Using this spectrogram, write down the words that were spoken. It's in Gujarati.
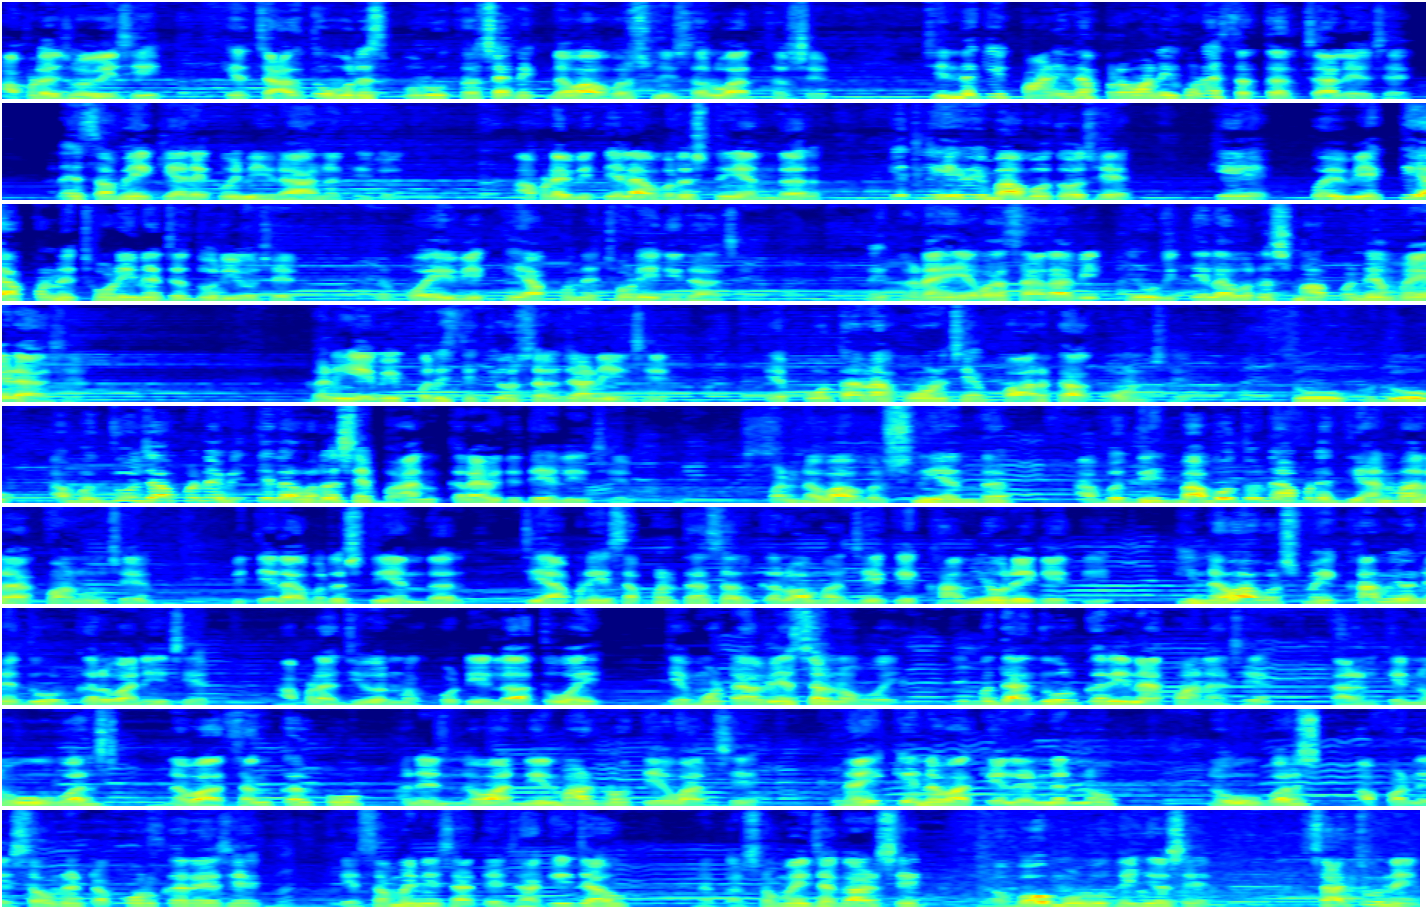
આપણે જોઈએ છીએ કે ચાલતું વર્ષ પૂરું થશે ને એક નવા વર્ષની શરૂઆત થશે. જિંદગી પાણીના પ્રવાહની ગુણે સતત ચાલે છે અને સમય ક્યારે કોઈની રાહ નથી જોતો. આપણે વીતેલા વર્ષની અંદર કેટલી એવી બાબતો છે કે કોઈ વ્યક્તિ આપણને છોડીને જતું રહ્યું છે અને કોઈ વ્યક્તિ આપણને છોડી દીધા છે. અને ઘણા એવા સારા વ્યક્તિઓ વીતેલા વર્ષમાં આપણને મળ્યા છે. ઘણી એવી પરિસ્થિતિઓ સર્જાણી છે કે પોતાના કોણ છે, પારકા કોણ છે. સુખ, દુઃખ, આ બધું જ આપણને વીતેલા વર્ષે ભાન કરાવી દીધેલી છે. પણ નવા વર્ષની અંદર આ બધી જ બાબતોને આપણે ધ્યાનમાં રાખવાનું છે. વીતેલા વર્ષની અંદર જે આપણે સફળતા સર કરવામાં જે કંઈ ખામીઓ રહી ગઈ હતી એ નવા વર્ષમાં એ ખામીઓને દૂર કરવાની છે. આપણા જીવનમાં ખોટી લત હોય કે મોટા વ્યસનો હોય એ બધા દૂર કરી નાખવાના છે. કારણ કે નવું વર્ષ, નવા સંકલ્પો અને નવા નિર્માણનો તહેવાર છે. નહીં કે નવા કેલેન્ડરનો નવું વર્ષ આપણને સૌને ટકોર કરે છે કે સમયની સાથે જાગી જાઓ, નકર સમય જગાડશે તો બહુ મોડું થઈ જશે. સાચું ને?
